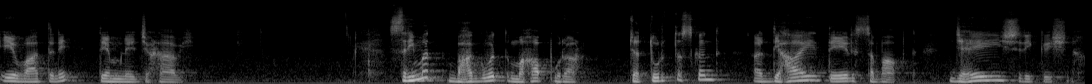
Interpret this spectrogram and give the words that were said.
એ વાતને તેમને જણાવી. શ્રીમદ ભાગવત મહાપુરાણ, ચતુર્થ સ્કંદ, અધ્યાય તેર સમાપ્ત. જય શ્રી કૃષ્ણ.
